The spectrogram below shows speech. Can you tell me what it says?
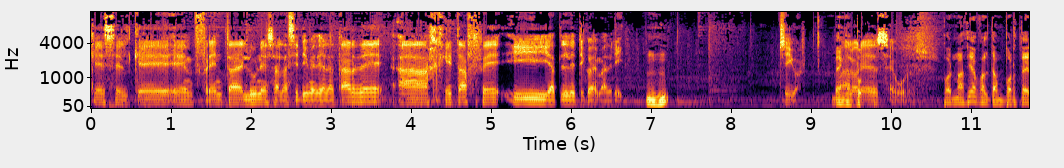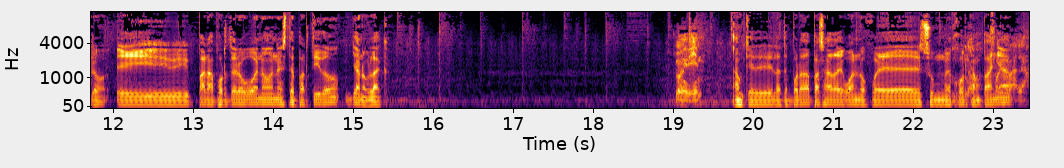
que es el que enfrenta el lunes a las siete y media de la tarde a Getafe y Atlético de Madrid. Ujú. Sigor. Venga, valores seguros. Pues me hacía falta un portero. Y para portero bueno en este partido, Llano Black. Muy bien. Aunque la temporada pasada igual no fue su mejor No, campaña. fue mala,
